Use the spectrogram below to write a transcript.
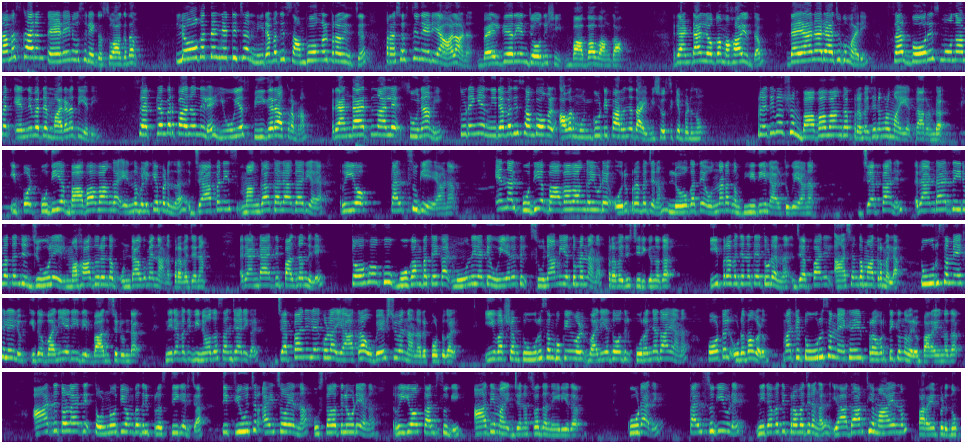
നമസ്കാരം തേടേ ന്യൂസിലേക്ക് സ്വാഗതം. ലോകത്തെ ഞെട്ടിച്ച നിരവധി സംഭവങ്ങൾ പ്രവചിച്ച് പ്രശസ്തി നേടിയ ആളാണ് ബൾഗേറിയൻ ജ്യോതിഷി ബാബ വാങ്ക. രണ്ടാം ലോക മഹായുദ്ധം ഡയാന രാജകുമാരി സർ ബോറിസ് മൂന്നാമൻ എന്നിവരുടെ മരണതീയതി സെപ്റ്റംബർ പതിനൊന്നിലെ യു എസ് ഭീകരാക്രമണം രണ്ടായിരത്തി നാലിലെ സുനാമി തുടങ്ങിയ നിരവധി സംഭവങ്ങൾ അവർ മുൻകൂട്ടി പറഞ്ഞതായി വിശ്വസിക്കപ്പെടുന്നു. പ്രതിവർഷം ബാബ ബാബാവാങ്ക പ്രവചനങ്ങളുമായി എത്താറുണ്ട്. ഇപ്പോൾ പുതിയ ബാവാവാങ്ക എന്ന് വിളിക്കപ്പെടുന്നത് ജാപ്പനീസ് മംഗ കലാകാരിയായ റിയോ തൽസുഗിയെയാണ് എന്നാൽ പുതിയ ബാവാവാങ്കയുടെ ഒരു പ്രവചനം ലോകത്തെ ഒന്നടങ്കം ഭീതിയിലാഴ്ത്തുകയാണ് ജപ്പാനിൽ രണ്ടായിരത്തി ഇരുപത്തഞ്ച് ജൂലൈയിൽ മഹാദുരന്തം ഉണ്ടാകുമെന്നാണ് പ്രവചനം. രണ്ടായിരത്തി പതിനൊന്നിലെ തോഹോക്കു ഭൂകമ്പത്തേക്കാൾ മൂന്നിരട്ടി ഉയരത്തിൽ സുനാമി എത്തുമെന്നാണ് പ്രവചിച്ചിരിക്കുന്നത്. ഈ പ്രവചനത്തെ തുടർന്ന് ജപ്പാനിൽ ആശങ്ക മാത്രമല്ല ടൂറിസം മേഖലയിലും ഇത് വലിയ രീതിയിൽ ബാധിച്ചിട്ടുണ്ട്. നിരവധി വിനോദസഞ്ചാരികൾ ജപ്പാനിലേക്കുള്ള യാത്ര ഉപേക്ഷിച്ചുവെന്നാണ് റിപ്പോർട്ടുകൾ. ഈ വർഷം ടൂറിസം ബുക്കിംഗുകൾ വലിയ തോതിൽ കുറഞ്ഞതായാണ് ഹോട്ടൽ ഉടമകളും മറ്റ് ടൂറിസം മേഖലയിൽ പ്രവർത്തിക്കുന്നവരും പറയുന്നത്. ആയിരത്തി തൊള്ളായിരത്തി തൊണ്ണൂറ്റി ഒമ്പതിൽ പ്രസിദ്ധീകരിച്ച ദി ഫ്യൂച്ചർ ഐസോ എന്ന പുസ്തകത്തിലൂടെയാണ് റിയോ തൽസുഗി ആദ്യമായി ജനശ്രദ്ധ നേടിയത്. കൂടാതെ തൽസുഗിയുടെ നിരവധി പ്രവചനങ്ങൾ യാഥാർത്ഥ്യമായെന്നും പറയപ്പെടുന്നു.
